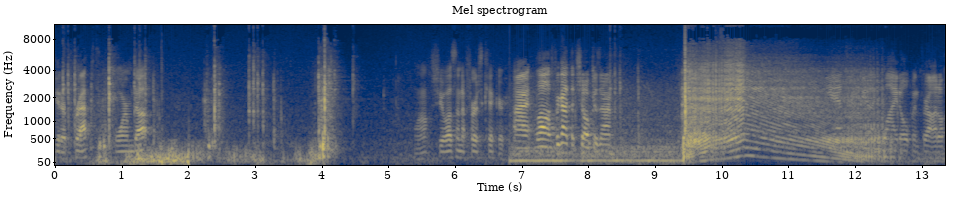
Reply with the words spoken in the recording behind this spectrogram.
Get her prepped, warmed up. Well, she wasn't a first kicker. All right, well, I forgot the choke is on. Yeah, it's gonna be like wide open throttle.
